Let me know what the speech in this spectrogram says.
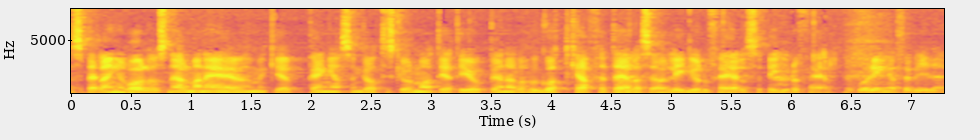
spelar det ingen roll hur snäll man är, hur mycket pengar som går till skolmat i Etiopien eller hur gott kaffet är eller så. Ligger du fel så ligger du fel. Det går inga förbi dig?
